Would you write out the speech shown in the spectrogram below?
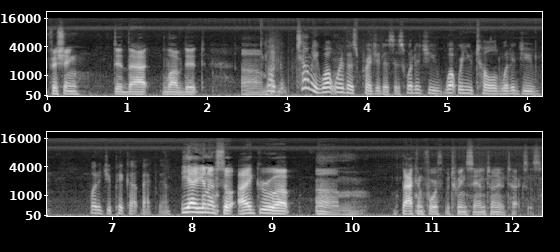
fishing. Did that, loved it. Um, Like, tell me, what were those prejudices? What did you? What were you told? What did you? What did you pick up back then? Yeah, you know, so I grew up um, back and forth between San Antonio, Texas,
